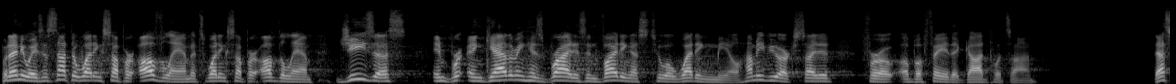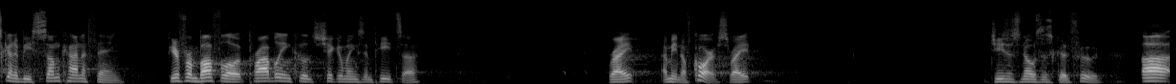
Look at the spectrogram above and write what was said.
But, anyways, it's not the wedding supper of lamb, it's wedding supper of the lamb. Jesus, in, in gathering his bride, is inviting us to a wedding meal. How many of you are excited for a, a buffet that God puts on? That's going to be some kind of thing. If you're from Buffalo, it probably includes chicken wings and pizza. Right? I mean, of course, right? Jesus knows it's good food. Uh,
